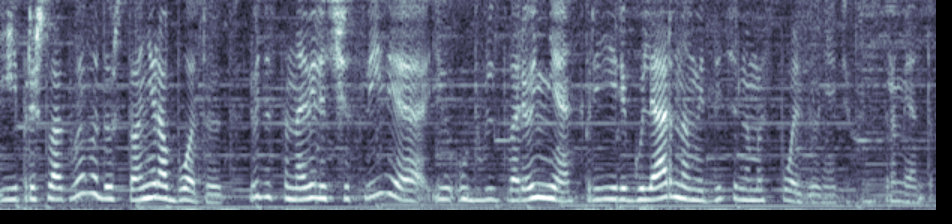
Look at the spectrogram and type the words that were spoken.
и пришла к выводу, что они работают. Люди становились счастливее и удовлетвореннее при регулярном и длительном использовании этих инструментов.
